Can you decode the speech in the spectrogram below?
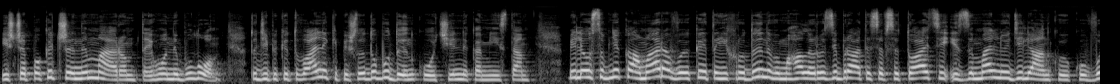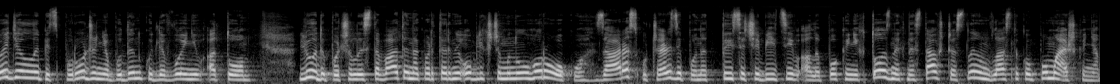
іще поки чинним мером, та його не було. Тоді пікетувальники пішли до будинку очільника міста. Біля особняка мера вояки та їх родини вимагали розібратися в ситуації із земельною ділянкою, яку виділили під спорудження будинку для воїнів АТО. Люди почали ставати на квартирний облік ще минулого року. Зараз у черзі понад тисяча бійців, але поки ніхто з них не став щасливим власником помешкання.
